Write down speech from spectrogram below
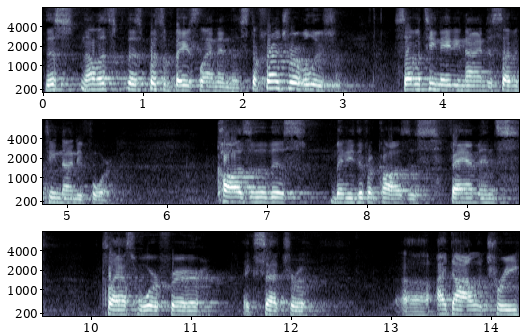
This now let's let's put some baseline in this. The French Revolution, 1789 to 1794. Causes of this, many different causes: famines, class warfare, etc. Uh, idolatry.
